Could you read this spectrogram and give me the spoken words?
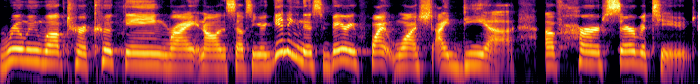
really loved her cooking, right? And all this stuff. So you're getting this very whitewashed idea of her servitude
